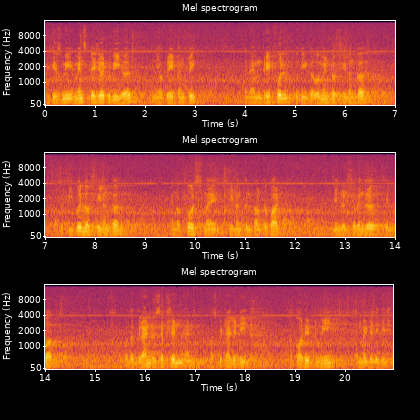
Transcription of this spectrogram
It gives me immense pleasure to be here in your great country, and I am grateful to the government of Sri Lanka, the people of Sri Lanka, and of course my Sri Lankan counterpart, General Shavendra Silva, for the grand reception and hospitality accorded to me and my delegation.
